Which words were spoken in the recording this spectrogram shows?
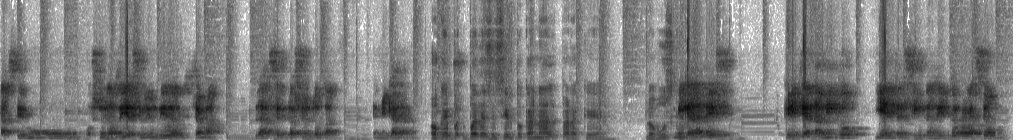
hace, unos días subí un video que se llama La aceptación total en mi canal. Ok, ¿puedes decir tu canal para que lo busquen? Mi canal es Cristian D'Amico y entre signos de interrogación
